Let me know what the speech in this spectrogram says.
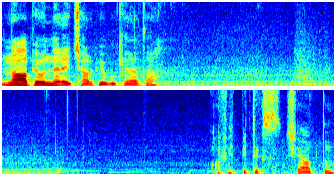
ne yapıyor? Nereye çarpıyor bu kerata? Hafif bir tık şey yaptım.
